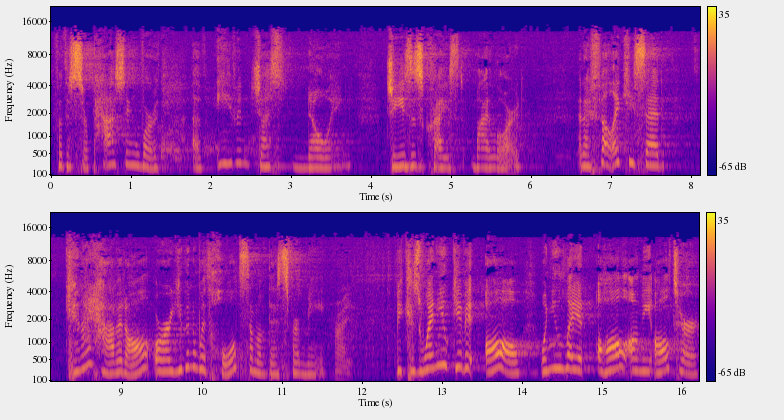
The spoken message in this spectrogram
for the surpassing worth of even just knowing Jesus Christ, my Lord. And I felt like He said, Can I have it all, or are you going to withhold some of this from me? Right. Because when you give it all, when you lay it all on the altar,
